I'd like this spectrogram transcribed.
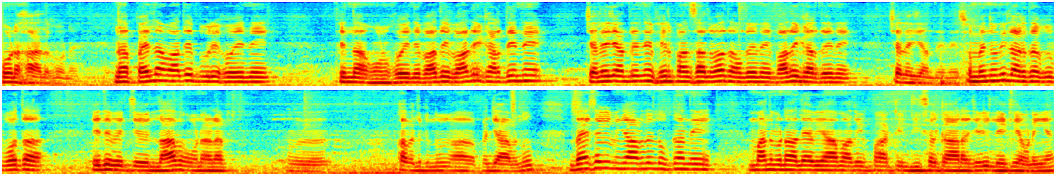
ਹੁਣ ਹਾਲ ਹੋਣਾ। ਨਾ ਪਹਿਲਾਂ ਵਾਅਦੇ ਪੂਰੇ ਹੋਏ ਨੇ ਤੇ ਨਾ ਹੁਣ ਹੋਏ ਨੇ, ਵਾਅਦੇ ਵਾਅਦੇ ਕਰਦੇ ਨੇ, ਚਲੇ ਜਾਂਦੇ ਨੇ, ਫਿਰ 5 ਸਾਲ ਬਾਅਦ ਆਉਂਦੇ ਨੇ, ਵਾਅਦੇ ਕਰਦੇ ਨੇ, ਚਲੇ ਜਾਂਦੇ ਨੇ। ਸੋ ਮੈਨੂੰ ਨਹੀਂ ਲੱਗਦਾ ਕੋਈ ਬਹੁਤਾ ਇਹਦੇ ਵਿੱਚ ਲਾਭ ਹੋਣ ਵਾਲਾ ਪਬਲਿਕ ਨੂੰ ਪੰਜਾਬ ਨੂੰ। ਵੈਸੇ ਵੀ ਪੰਜਾਬ ਦੇ ਲੋਕਾਂ ਨੇ ਮਨ ਬਣਾ ਲਿਆ ਵੀ ਆਮ ਆਦਮੀ ਪਾਰਟੀ ਦੀ ਸਰਕਾਰ ਆ ਜਿਹੜੀ ਲੈ ਕੇ ਆਉਣੀ ਆ,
